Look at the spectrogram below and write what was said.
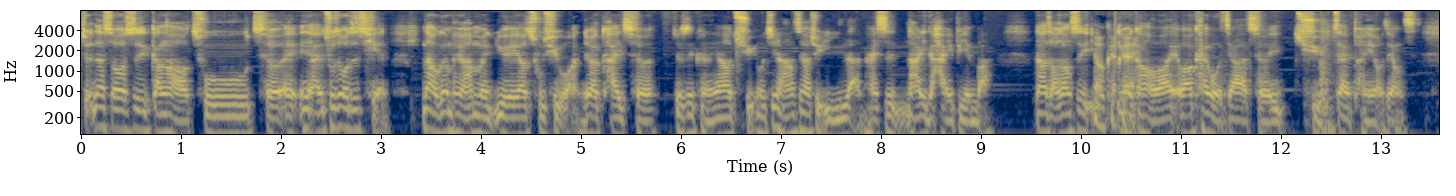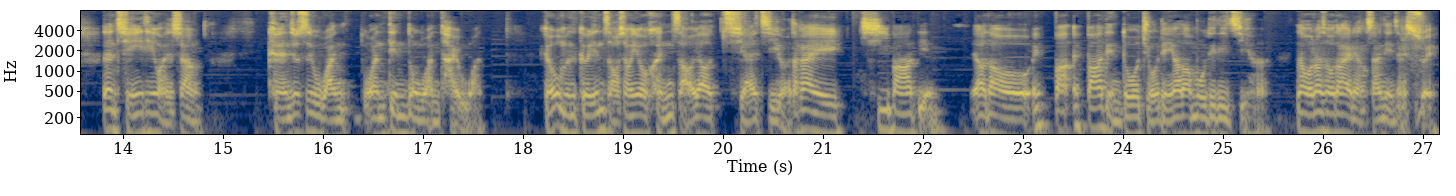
就那时候是刚好出车，哎、欸，出车祸之前，那我跟朋友他们约要出去玩，就要开车，就是可能要去，我记得好像是要去宜兰还是哪里的海边吧。那早上是因为刚好我要我要开我家的车去载朋友这样子，但前一天晚上可能就是玩玩电动玩太晚。可是我们隔天早上又很早要起来集合，大概七八点要到，哎八哎八点多九点要到目的地集合。那我那时候大概两三点才睡，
